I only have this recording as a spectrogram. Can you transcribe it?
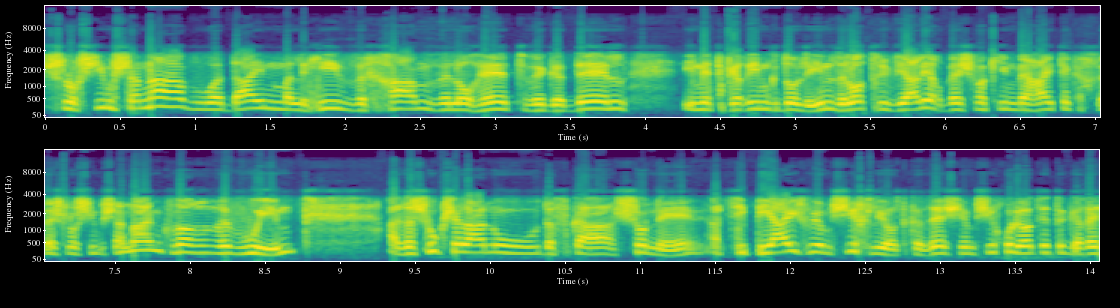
30 שנה והוא עדיין מלהיב וחם ולוהט וגדל עם אתגרים גדולים, זה לא טריוויאלי, הרבה שווקים בהייטק אחרי 30 שנה הם כבר רוויים, אז השוק שלנו הוא דווקא שונה, הציפייה היא שהוא ימשיך להיות כזה, שימשיכו להיות אתגרי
